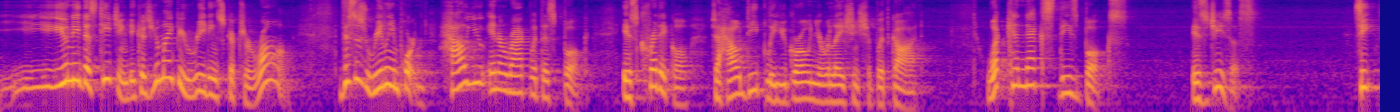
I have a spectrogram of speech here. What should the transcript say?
you need this teaching because you might be reading scripture wrong. This is really important. How you interact with this book is critical to how deeply you grow in your relationship with God. What connects these books is Jesus. See,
